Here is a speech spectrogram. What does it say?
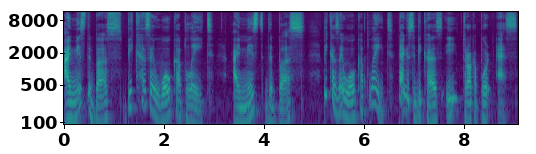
I missed the bus because I woke up late. I missed the bus because I woke up late. Pega esse because e troca por as.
